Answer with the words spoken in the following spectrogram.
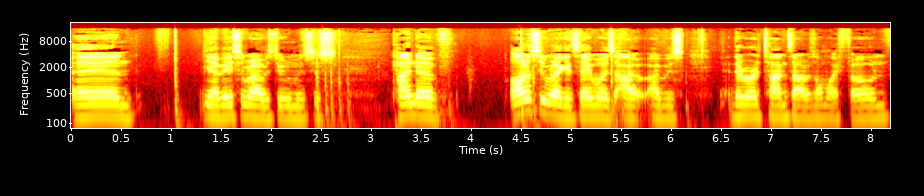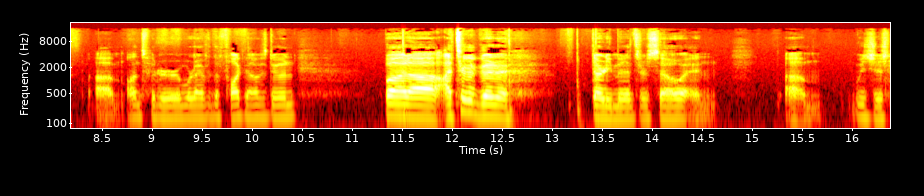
And yeah, basically what I was doing was just kind of honestly what I could say was I, I was there were times I was on my phone, um, on Twitter or whatever the fuck that I was doing. But uh, I took a good thirty minutes or so and um, was just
